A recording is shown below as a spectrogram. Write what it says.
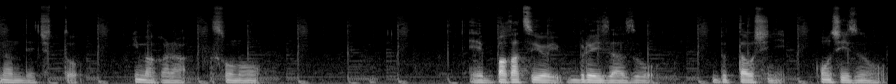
なんでちょっと今からそのえバカ強いブレイザーズをぶっ倒しに今シーズンを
